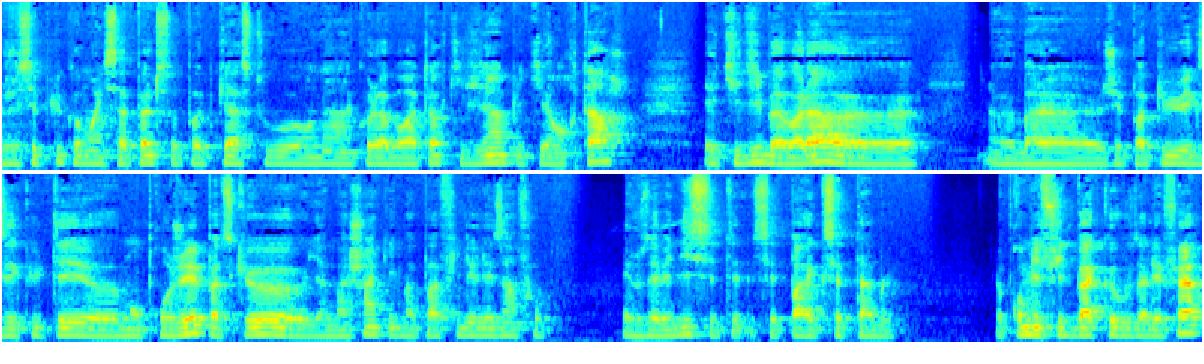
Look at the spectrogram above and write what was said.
je ne sais plus comment il s'appelle ce podcast où on a un collaborateur qui vient puis qui est en retard et qui dit bah voilà, bah, j'ai pas pu exécuter mon projet parce que il y a machin qui m'a pas filé les infos. Et je vous avais dit c'était c'est pas acceptable. Le premier feedback que vous allez faire,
